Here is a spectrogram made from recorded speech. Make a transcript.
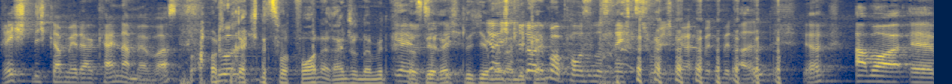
rechtlich kann mir da keiner mehr was. Aber Nur, du rechnest von vornherein schon damit, ja, dass dir rechtlich jemand Ja, ich kriege doch immer pausenlos Rechtsschwierigkeiten mit, mit allen. Ja, aber äh,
